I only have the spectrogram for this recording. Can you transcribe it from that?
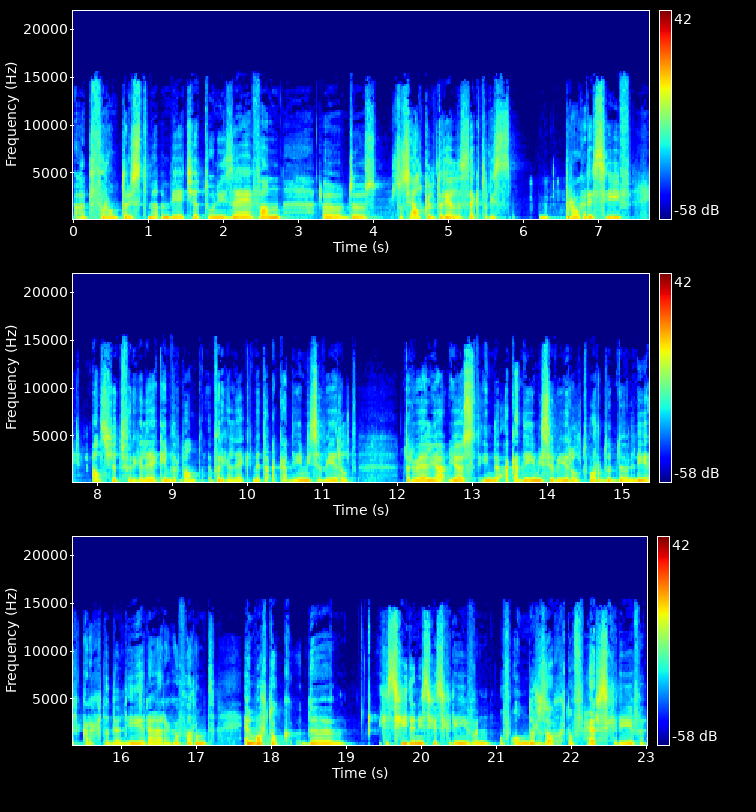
het verontrust me een beetje toen u zei van uh, de sociaal-culturele sector is progressief als je het vergelijkt in verband vergelijkt met de academische wereld. Terwijl ja, juist in de academische wereld worden de leerkrachten, de leraren gevormd en wordt ook de geschiedenis geschreven of onderzocht of herschreven.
